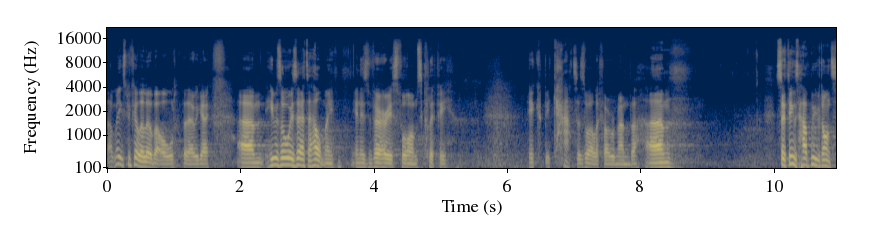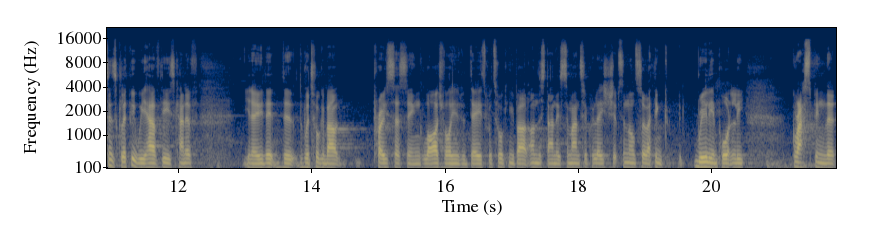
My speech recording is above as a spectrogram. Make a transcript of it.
that makes me feel a little bit old, but there we go. Um, he was always there to help me in his various forms, Clippy. He could be cat as well, if I remember. Um, so things have moved on since Clippy. We have these kind of, you know, the, the, we're talking about processing large volumes of data. We're talking about understanding semantic relationships, and also, I think, really importantly, grasping that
